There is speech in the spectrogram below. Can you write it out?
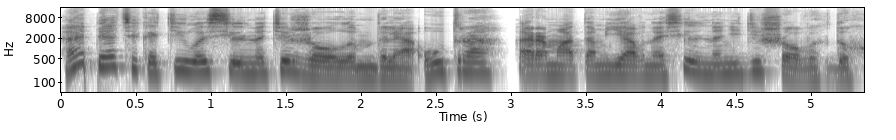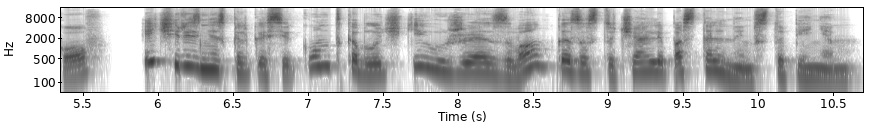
Опять окатило сильно тяжелым для утра, ароматом явно сильно недешевых духов, и через несколько секунд каблучки уже звонко застучали по стальным ступеням.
